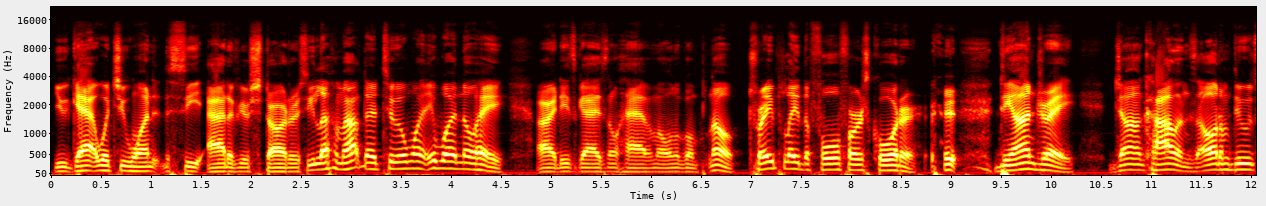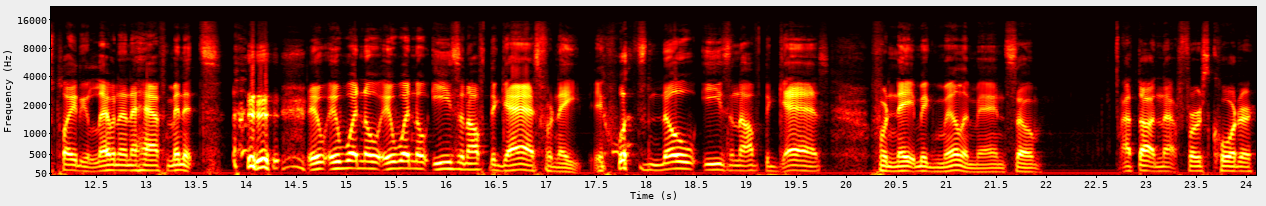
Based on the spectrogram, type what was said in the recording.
you got what you wanted to see out of your starters. He left them out there too. It wasn't, it wasn't no hey, all right, these guys don't have him. I'm only gonna no. Trae played the full first quarter. DeAndre John Collins, all them dudes played 11 and a half minutes. it, it wasn't no it wasn't no easing off the gas for Nate. It was no easing off the gas for Nate McMillan, man. So I thought in that first quarter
